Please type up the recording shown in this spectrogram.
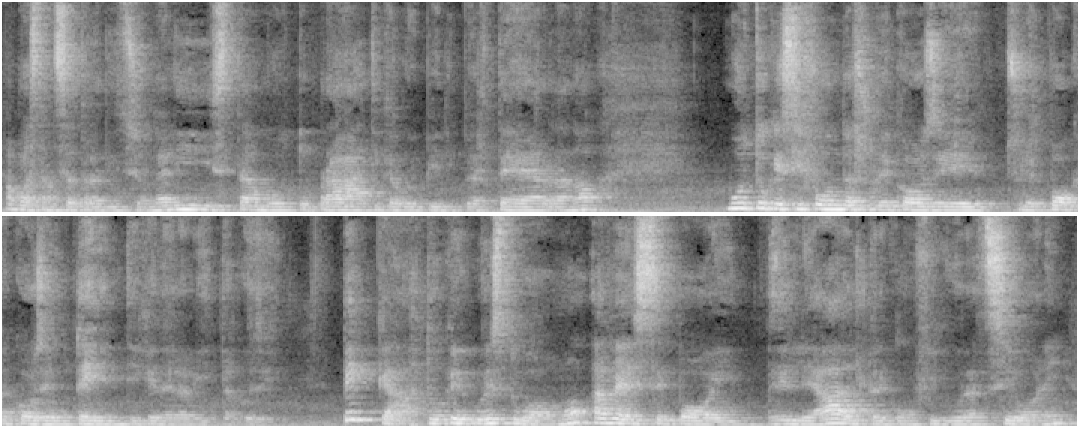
abbastanza tradizionalista, molto pratica, con i piedi per terra, no? molto che si fonda sulle cose, sulle poche cose autentiche della vita così. Peccato che quest'uomo avesse poi delle altre configurazioni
